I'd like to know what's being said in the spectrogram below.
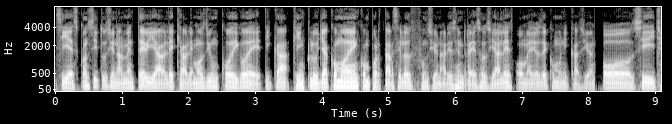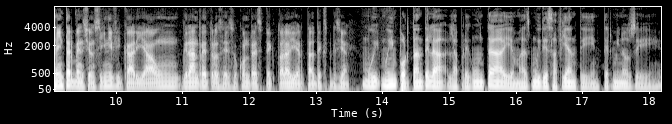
si es constitucionalmente viable que hablemos de un código de ética que incluya cómo deben comportarse los funcionarios en redes sociales o medios de comunicación, o si dicha intervención significaría un gran retroceso con respecto a la libertad de expresión. Muy, muy importante la, la pregunta y además muy desafiante en términos de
